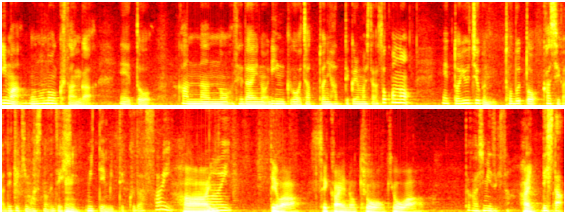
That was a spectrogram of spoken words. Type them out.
今モノノークさんがえっ、と観南の世代のリンクをチャットに貼ってくれましたがそこのえっ、と YouTube に飛ぶと歌詞が出てきますのでぜひうん。見てみてください。はーい。はい。では世界の今日今日は？高橋瑞希さんはい。でした。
